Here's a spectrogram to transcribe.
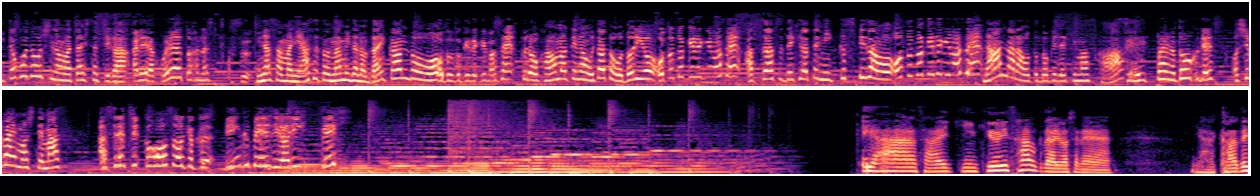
いとこ同士の私たちが、あれやこれやと話し尽くす。皆様に汗と涙の大感動を、お届けできません。プロ顔負けの歌と踊りを、お届けできません。熱々出来立てミックスピザを、お届けできません。なんならお届けできますか？精一杯のトークです。お芝居もしてます。アスレチック放送局、リンクページより、ぜひ。いやー、最近急に寒くなりましたね。いや、風邪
